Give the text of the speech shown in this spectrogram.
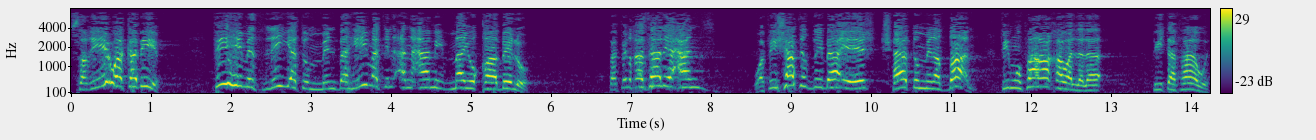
صغير وكبير فيه مثلية من بهيمة الأنعام ما يقابله. ففي الغزال عنز وفي شاة الظباء إيش؟ شاة من الضأن. في مفارقة ولا لا؟ في تفاوت.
